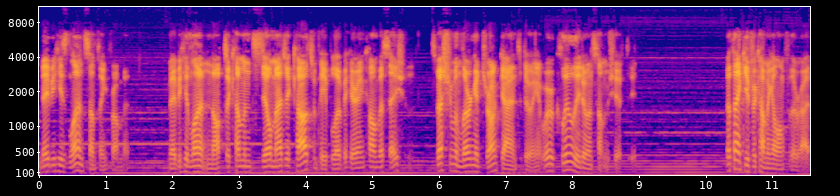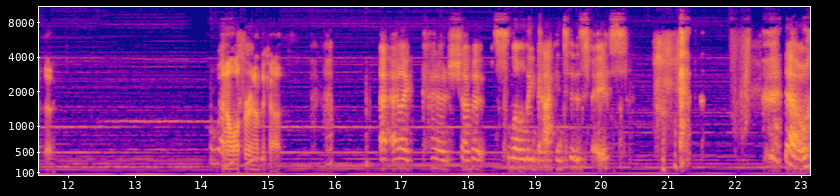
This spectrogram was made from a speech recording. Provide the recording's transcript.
maybe he's learned something from it. Maybe he learned not to come and steal magic cards from people overhearing conversation. Especially when luring a drunk guy into doing it. We were clearly doing something shifty. But thank you for coming along for the ride, though. And I'll offer another card. I, I like kind of shove it slowly back into his face. no.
